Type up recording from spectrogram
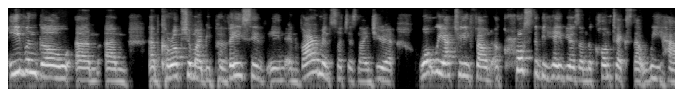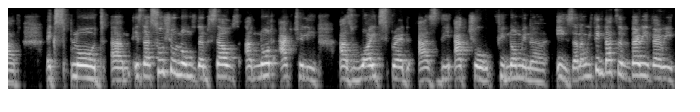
even though um, um, um, corruption might be pervasive in environments such as Nigeria, what we actually found across the behaviors and the context that we have explored um, is that social norms themselves are not actually as widespread as the actual phenomena is. And we think that's a very, very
